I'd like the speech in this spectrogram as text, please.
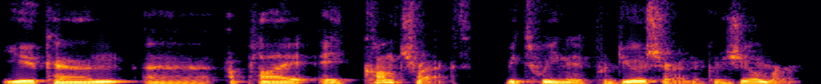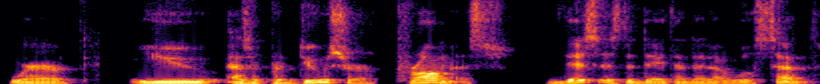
you can uh, apply a contract between a producer and a consumer where you, as a producer, promise this is the data that I will send.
